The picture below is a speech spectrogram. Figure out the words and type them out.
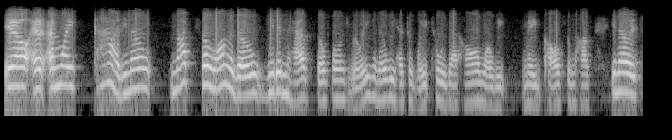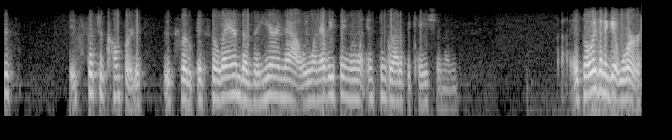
you know, and I'm like, God, you know, not so long ago we didn't have cell phones really. You know, we had to wait till we got home or we made calls from the house. You know, it's just it's such a comfort. It's it's the it's the land of the here and now. We want everything. We want instant gratification, and it's only going to get worse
